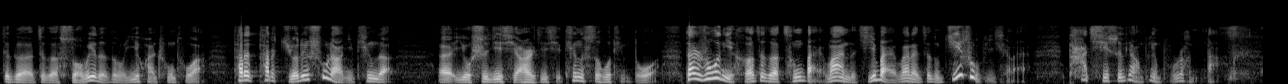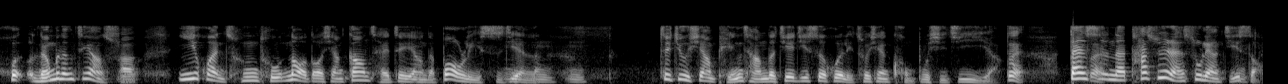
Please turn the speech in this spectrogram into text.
这个这个所谓的这种医患冲突啊，它的它的绝对数量你听着。呃，有十几起、二十几起，听的似乎挺多，但是如果你和这个成百万的、几百万的这种基数比起来，它其实量并不是很大。或能不能这样说，医患冲突闹到像刚才这样的暴力事件了，嗯嗯，这就像平常的阶级社会里出现恐怖袭击一样。对，但是呢，它虽然数量极少，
